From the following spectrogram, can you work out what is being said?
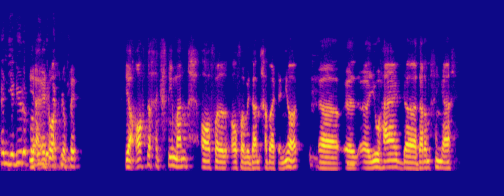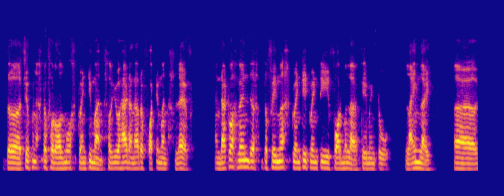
and Yediyurappa yeah, being the deputy. The, yeah, of the 60 months of a, of a Vidhan Sabha tenure, uh, uh, uh, you had uh, Dharam Singh as the chief minister for almost 20 months. So you had another 40 months left. And that was when the, the famous 2020 formula came into limelight. Uh,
